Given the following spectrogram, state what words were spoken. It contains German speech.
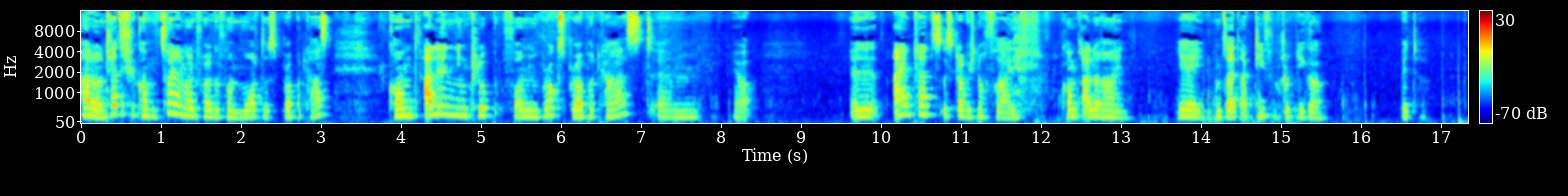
Hallo und herzlich willkommen zu einer neuen Folge von Mortis Bro Podcast. Kommt alle in den Club von Brock's Bro Podcast. Ähm, ja. Äh, ein Platz ist, glaube ich, noch frei. Kommt alle rein. Yay. Und seid aktiv im Clubliga. Bitte.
